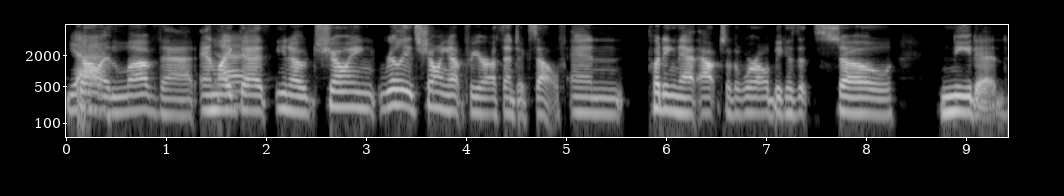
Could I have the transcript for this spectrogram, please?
Yeah. Oh, I love that. And yes. like that, you know, showing really it's showing up for your authentic self and putting that out to the world because it's so needed.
